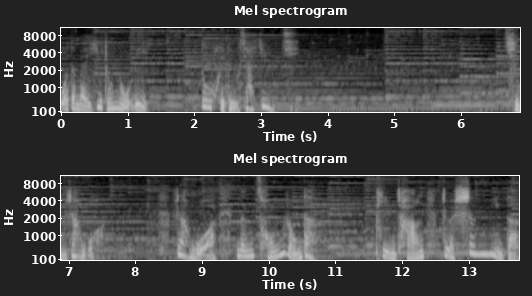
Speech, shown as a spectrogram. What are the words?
我的每一种努力，都会留下印记。请让我。让我能从容的品尝这生命的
